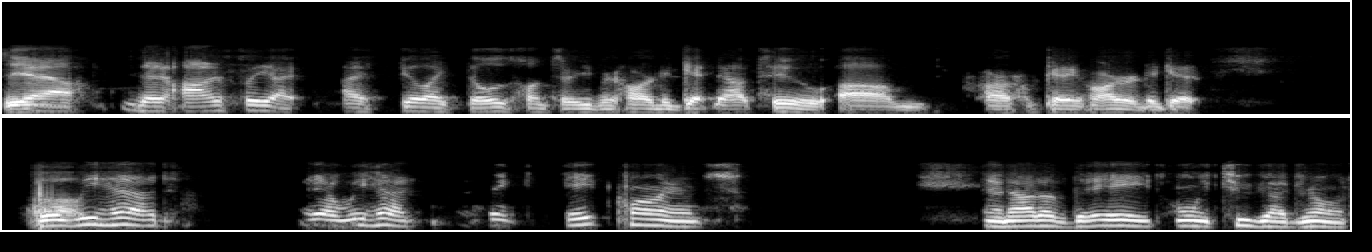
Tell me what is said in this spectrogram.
Yeah. Then honestly, I, I feel like those hunts are even hard to get now too. Um, are getting harder to get. Well, Um, we had, yeah, we had I think eight clients, and out of the eight, only two got drawn.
